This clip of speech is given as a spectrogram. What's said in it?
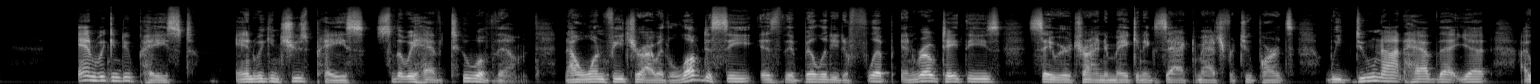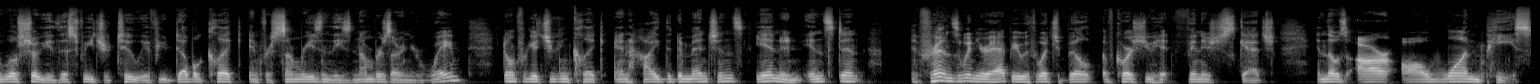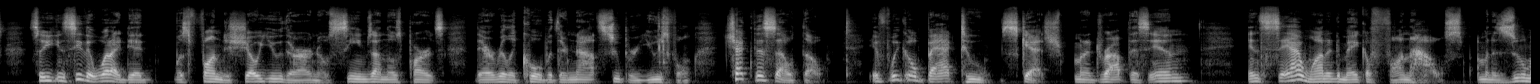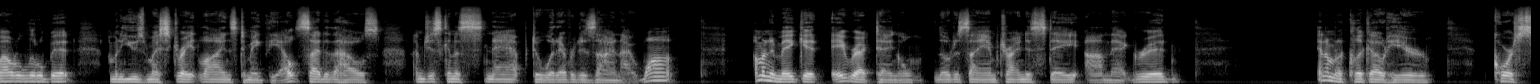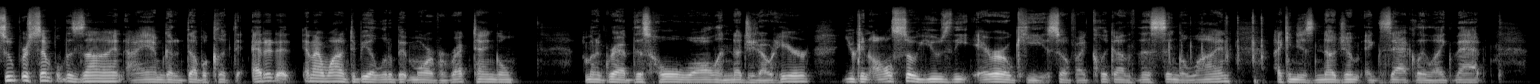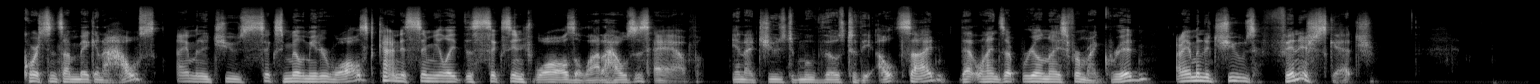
And we can do paste. And we can choose paste so that we have two of them. Now, one feature I would love to see is the ability to flip and rotate these. Say we were trying to make an exact match for two parts. We do not have that yet. I will show you this feature too. If you double click and for some reason these numbers are in your way, don't forget you can click and hide the dimensions in an instant. And friends, when you're happy with what you built, of course you hit finish sketch, and those are all one piece. So you can see that what I did was fun to show you. There are no seams on those parts. They're really cool, but they're not super useful. Check this out though. If we go back to sketch, I'm gonna drop this in and say I wanted to make a fun house. I'm gonna zoom out a little bit. I'm gonna use my straight lines to make the outside of the house. I'm just gonna snap to whatever design I want. I'm going to make it a rectangle. Notice I am trying to stay on that grid. And I'm going to click out here. Of course, super simple design. I am going to double click to edit it. And I want it to be a little bit more of a rectangle. I'm going to grab this whole wall and nudge it out here. You can also use the arrow keys. So if I click on this single line, I can just nudge them exactly like that. Of course, since I'm making a house, I'm going to choose 6 millimeter walls to kind of simulate the 6 inch walls a lot of houses have. And I choose to move those to the outside. That lines up real nice for my grid. I am going to choose Finish Sketch.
